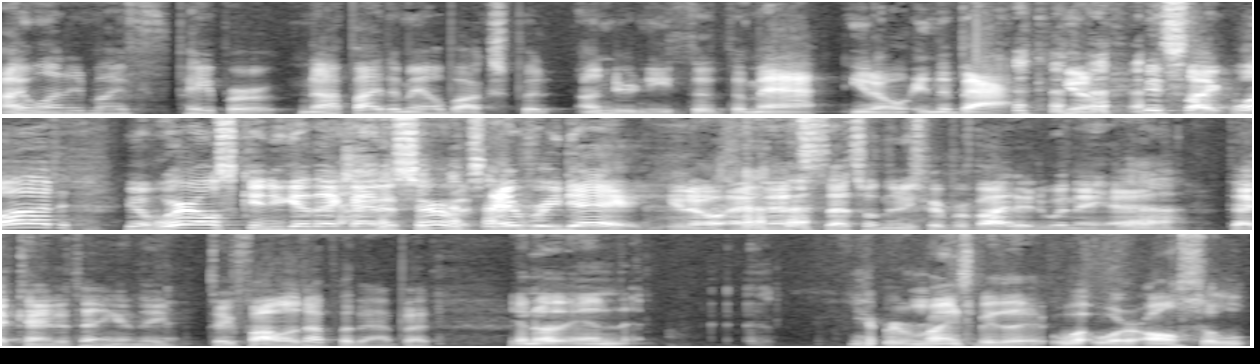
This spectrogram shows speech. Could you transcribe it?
I wanted my f- paper not by the mailbox, but underneath the, the mat, you know, in the back. You know, it's like what? You know, where else can you get that kind of service every day? You know, and that's that's what the newspaper provided when they had Yeah. That kind of thing, and they they followed up with that. But You know, and it reminds me that what we're also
